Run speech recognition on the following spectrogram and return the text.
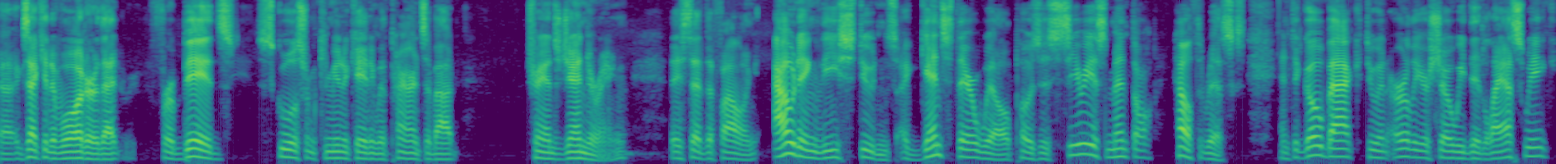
uh, executive order that forbids schools from communicating with parents about transgendering, they said the following outing these students against their will poses serious mental health risks. And to go back to an earlier show we did last week,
